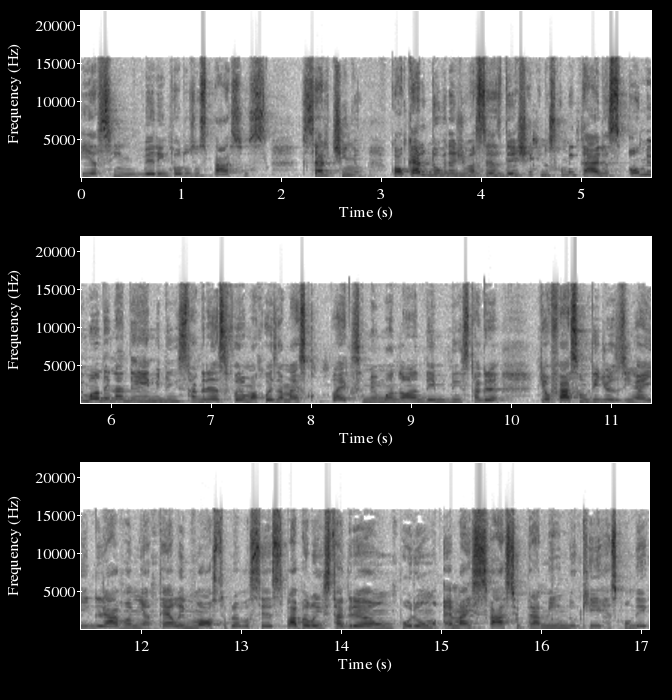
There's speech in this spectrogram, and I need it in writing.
e, assim, verem todos os passos certinho. Qualquer dúvida de vocês, deixem aqui nos comentários ou me mandem na DM do Instagram, se for uma coisa mais complexa, me mandem lá na DM do Instagram, que eu faço um videozinho aí, gravo a minha tela e mostro pra vocês. Lá pelo Instagram, um por um, é mais fácil pra mim do que responder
